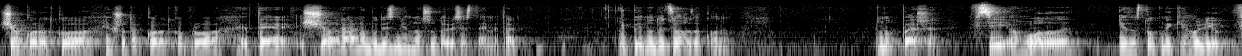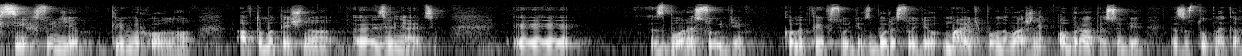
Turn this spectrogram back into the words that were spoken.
Що коротко, якщо так коротко про те, що реально буде змінено в судовій системі, так? Відповідно до цього закону. Ну, перше, всі голови і заступники голів всіх суддів, крім Верховного, автоматично е, звільняються. Е, збори суддів, колектив суддів, збори суддів мають повноваження обрати собі заступника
